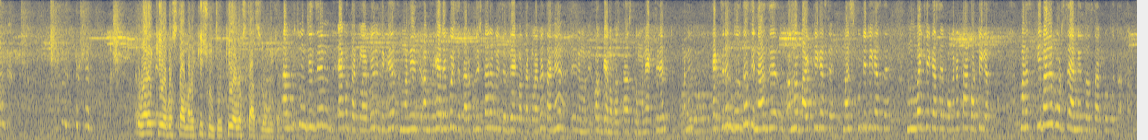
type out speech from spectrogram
ওনার কি অবস্থা? মানে কি শুনছেন কি অবস্থা আসলো উনি আমি শুনছি যে একতা ক্লাবের দিকে মানে হেডে কইছে তার পুলিশ তারা কইছে যে একতা ক্লাবে তাই মানে অজ্ঞান অবস্থা আসলো মানে অ্যাক্সিডেন্ট মানে অ্যাক্সিডেন্ট বলতেছি না যে আমার বাইক ঠিক আছে আমার স্কুটি ঠিক আছে মোবাইল ঠিক আছে পকেটের টাকা ঠিক আছে। মানে কীভাবে পড়ছে আমি তো স্যার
